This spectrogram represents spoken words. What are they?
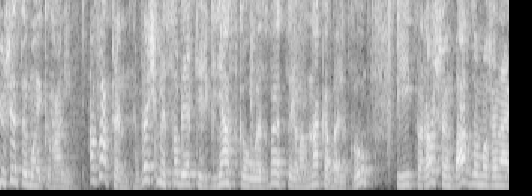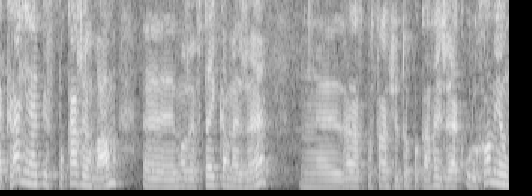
Już jestem, moi kochani. A zatem weźmy sobie jakieś gniazdko USB, tutaj mam na kabelku i proszę bardzo, może na ekranie najpierw pokażę Wam, e, może w tej kamerze, e, zaraz postaram się to pokazać, że jak uruchomię, e,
